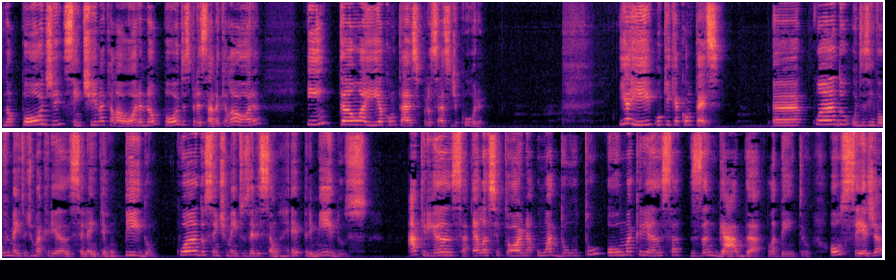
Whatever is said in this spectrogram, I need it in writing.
não pôde sentir naquela hora, não pôde expressar naquela hora, e então aí acontece o processo de cura. E aí, o que, que acontece? Uh, quando o desenvolvimento de uma criança é interrompido, quando os sentimentos eles são reprimidos, a criança ela se torna um adulto ou uma criança zangada lá dentro. Ou seja,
